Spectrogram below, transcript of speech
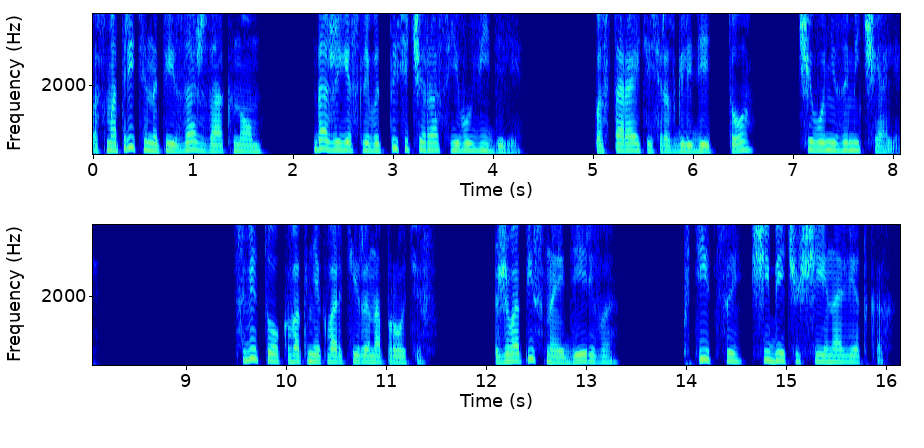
Посмотрите на пейзаж за окном, даже если вы тысячи раз его видели. Постарайтесь разглядеть то, чего не замечали. цветок в окне квартиры напротив, живописное дерево, птицы, щебечущие на ветках.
